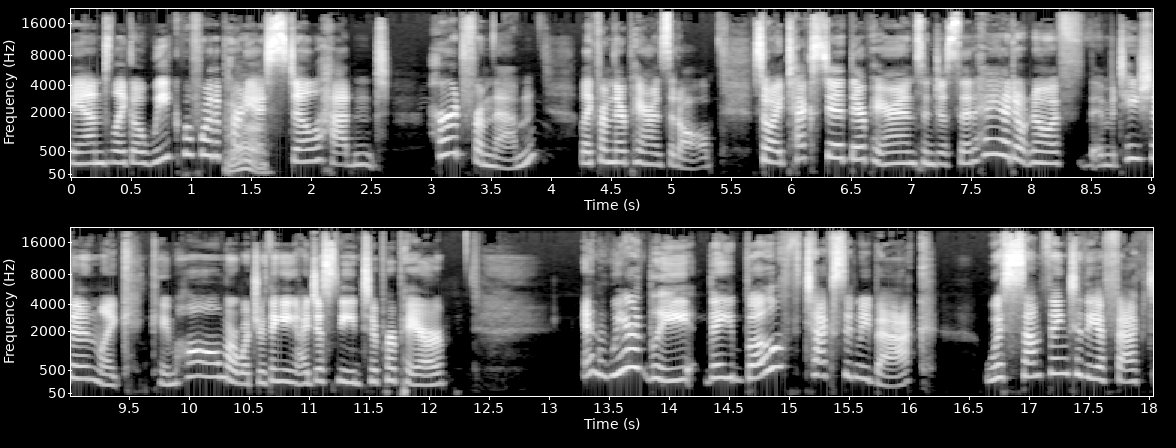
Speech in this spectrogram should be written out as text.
And like a week before the party, Yeah. I still hadn't heard from them like from their parents at all. So I texted their parents and just said, "Hey, I don't know if the invitation like came home or what you're thinking. I just need to prepare." And weirdly, they both texted me back with something to the effect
